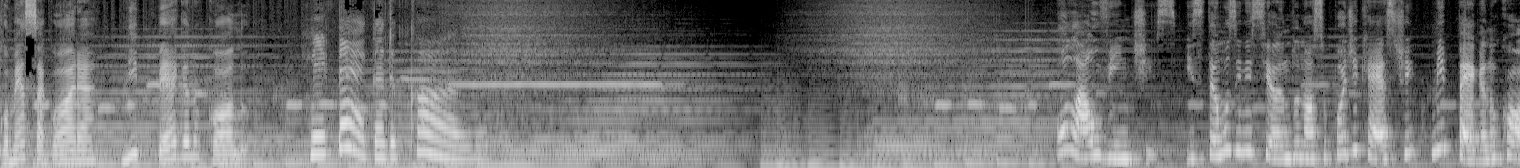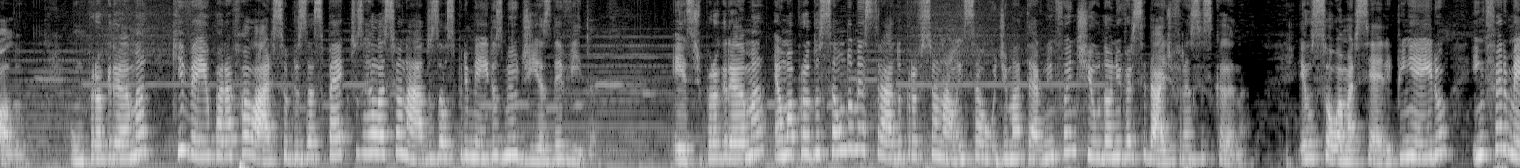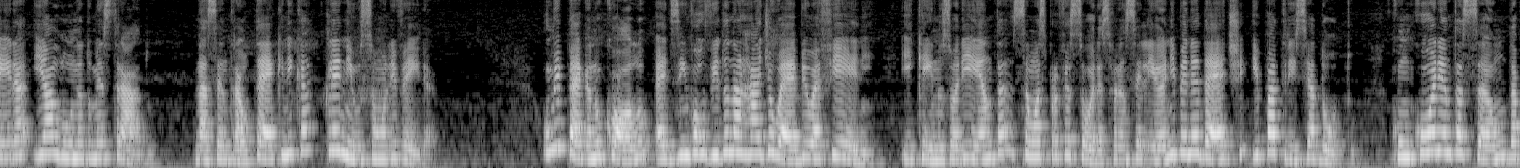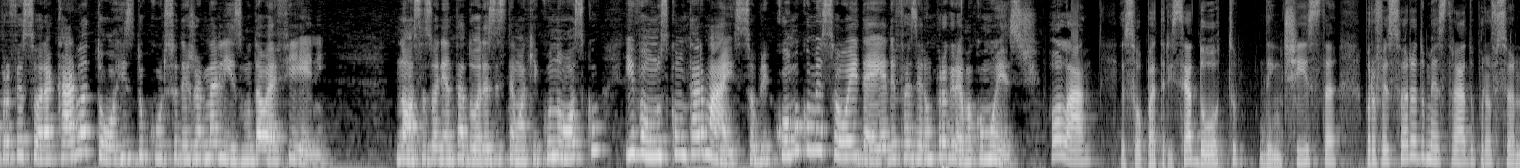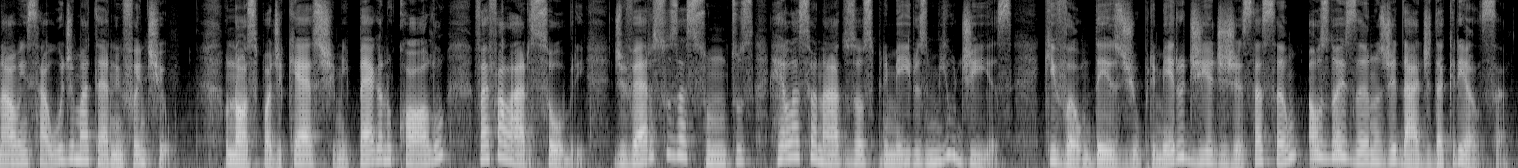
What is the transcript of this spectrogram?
Começa agora Me Pega no Colo. Me pega do colo. Olá, ouvintes! Estamos iniciando nosso podcast Me Pega no Colo, um programa que veio para falar sobre os aspectos relacionados aos primeiros mil dias de vida. Este programa é uma produção do mestrado profissional em saúde materno-infantil da Universidade Franciscana. Eu sou a Marciele Pinheiro, enfermeira e aluna do mestrado. Na Central Técnica, Clenilson Oliveira. O Me Pega no Colo é desenvolvido na Rádio Web UFN e quem nos orienta são as professoras Franceliane Benedetti e Patrícia Dotto, com coorientação da professora Carla Torres do curso de jornalismo da UFN. Nossas orientadoras estão aqui conosco e vão nos contar mais sobre como começou a ideia de fazer um programa como este. Olá, eu sou Patrícia Dotto, dentista, professora do mestrado profissional em saúde materno-infantil. O nosso podcast Me Pega no Colo vai falar sobre diversos assuntos relacionados aos primeiros mil dias, que vão desde o primeiro dia de gestação aos dois anos de idade da criança.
